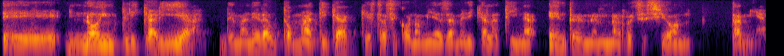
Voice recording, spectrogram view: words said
eh, no implicaría de manera automática que estas economías de América Latina entren en una recesión también.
